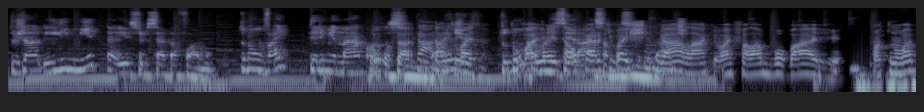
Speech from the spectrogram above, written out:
tu já limita isso de certa forma. Tu não vai terminar com a Tá, possibilidade. Tá, tu beleza. vai- Tu Tu vai limitar o cara que vai xingar lá, que vai falar bobagem. Mas tu não vai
